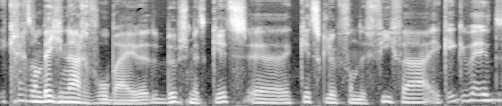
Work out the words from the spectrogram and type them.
ik krijg er een beetje een gevoel bij. De Bubs met Kids, uh, Kidsclub van de FIFA. Ik, ik, weet,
